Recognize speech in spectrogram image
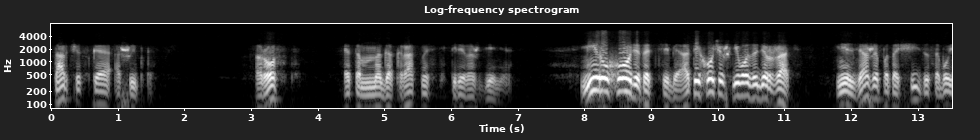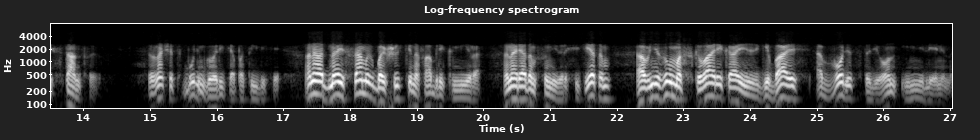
старческая ошибка. Рост это многократность перерождения. Мир уходит от тебя, а ты хочешь его задержать. Нельзя же потащить за собой станцию. Значит, будем говорить о Потылихе. Она одна из самых больших кинофабрик мира. Она рядом с университетом, а внизу Москва-река, изгибаясь, обводит стадион имени Ленина.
